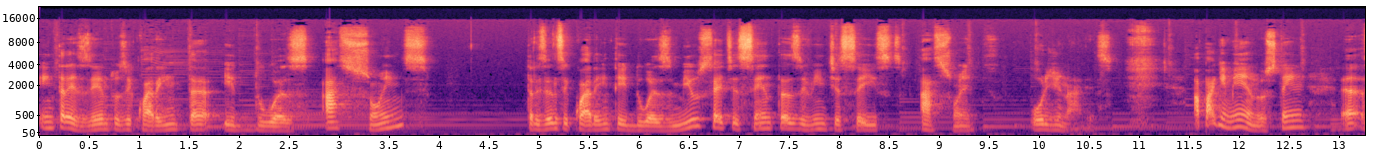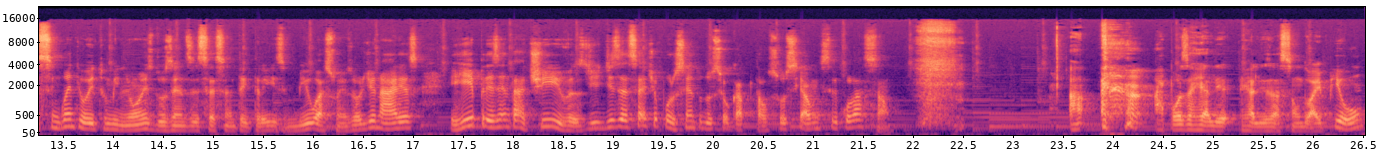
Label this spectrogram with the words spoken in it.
em 342 ações 342.726 ações ordinárias. A Pague Menos tem 58 milhões 263 mil ações ordinárias representativas de 17% do seu capital social em circulação. Após a realização do IPO,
